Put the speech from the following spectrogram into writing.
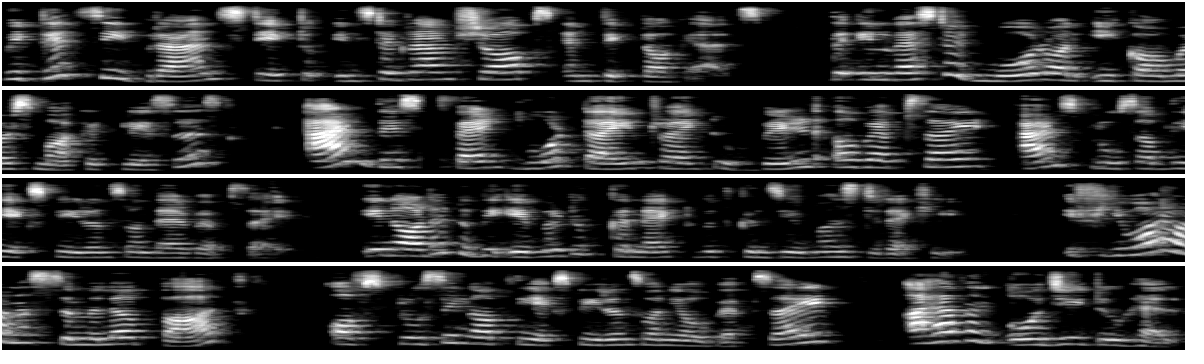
we did see brands take to Instagram shops and TikTok ads. They invested more on e commerce marketplaces and they spent more time trying to build a website and spruce up the experience on their website in order to be able to connect with consumers directly. If you are on a similar path of sprucing up the experience on your website, I have an OG to help.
